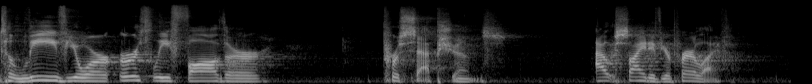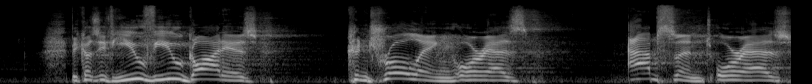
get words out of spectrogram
to leave your earthly father perceptions outside of your prayer life. Because if you view God as controlling or as absent or as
